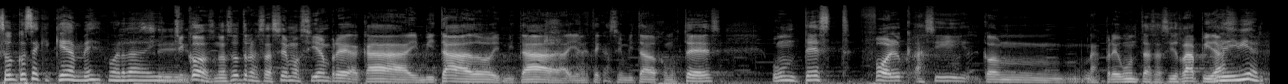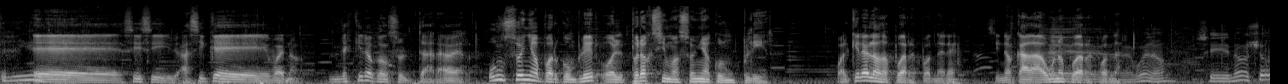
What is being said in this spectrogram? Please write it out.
Son cosas que quedan ¿ves? guardadas ahí. Chicos, nosotros hacemos siempre acá invitado, invitada, y en este caso invitados como ustedes, un test folk así con unas preguntas así rápidas. Me divierte, me divierte. Eh, sí, sí, así que bueno, les quiero consultar, a ver, ¿un sueño por cumplir o el próximo sueño a cumplir? Cualquiera de los dos puede responder, ¿eh? Si no, cada uno puede eh, responder. Bueno, sí, no, yo.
